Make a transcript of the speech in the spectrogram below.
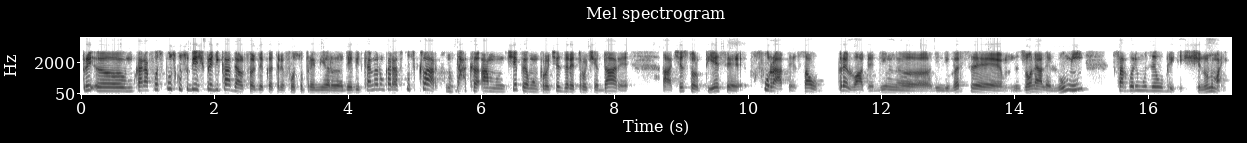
pre, uh, care a fost pus cu subiect și predicat de altfel de către fostul premier David Cameron, care a spus clar, dacă am începe un proces de retrocedare a acestor piese furate sau preluate din, uh, din diverse zone ale lumii, s-ar gori muzeul British și nu numai.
